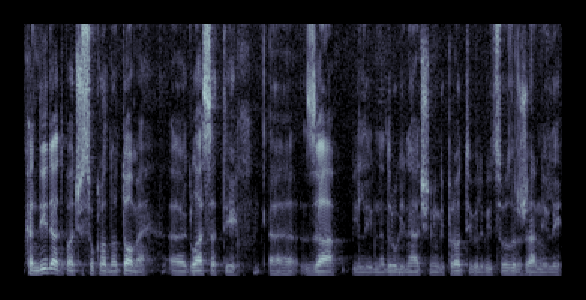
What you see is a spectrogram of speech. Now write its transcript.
kandidat pa će sukladno tome e, glasati e, za ili na drugi način ili protiv ili biti suzdržan ili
